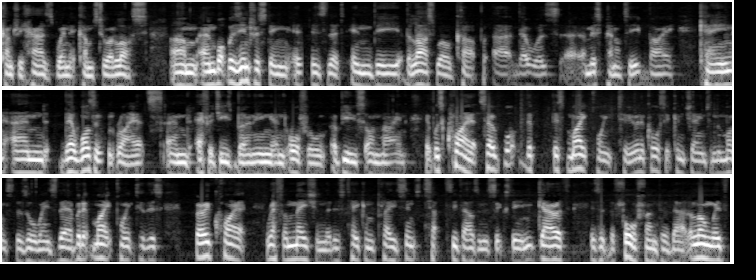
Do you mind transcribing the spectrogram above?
country has when it comes to a loss. Um, and what was interesting is that in the, the last World Cup, uh, there was a missed penalty by Kane, and there wasn't riots and effigies burning and awful abuse online. It was quiet. So what the, this might point to, and of course it can change, and the monster's always there, but it might point to this very quiet reformation that has taken place since 2016. Gareth is at the forefront of that, along with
